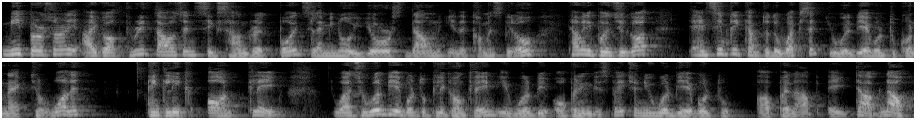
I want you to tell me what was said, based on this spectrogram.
me personally, I got 3,600 points. Let me know yours down in the comments below. How many points you got? And simply come to the website. You will be able to connect your wallet and click on claim. Once you will be able to click on claim, it will be opening this page and you will be able to open up a tab. Now,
